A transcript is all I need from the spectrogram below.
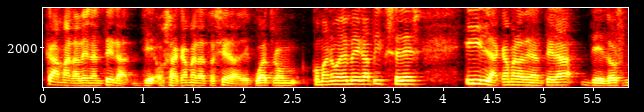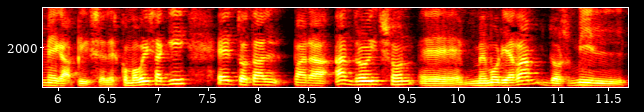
Cámara delantera, de, o sea, cámara trasera de 4,9 megapíxeles y la cámara delantera de 2 megapíxeles. Como veis aquí, el total para Android son eh, memoria RAM 2000,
